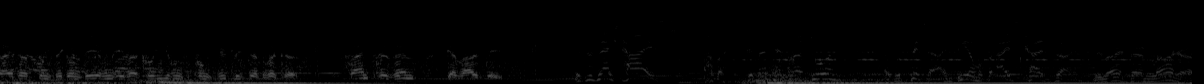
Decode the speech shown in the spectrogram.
Weiter zum sekundären Evakuierungspunkt südlich der Brücke. Feindpräsenz gewaltig. Es ist echt heiß. Aber Zimmertemperatur? Also bitte, ein Bier muss eiskalt sein. Vielleicht ein Lager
